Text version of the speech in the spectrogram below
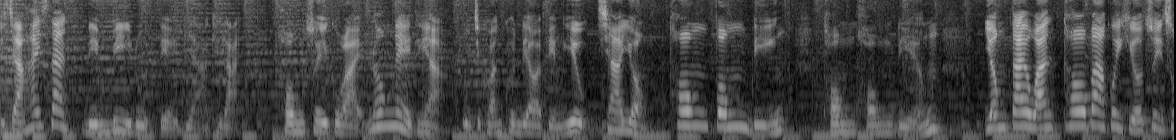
一只海扇淋雨露就压起来，风吹过来拢会痛。有一款困扰的朋友，请用通风铃，通风铃。用台湾土白桂花萃取，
